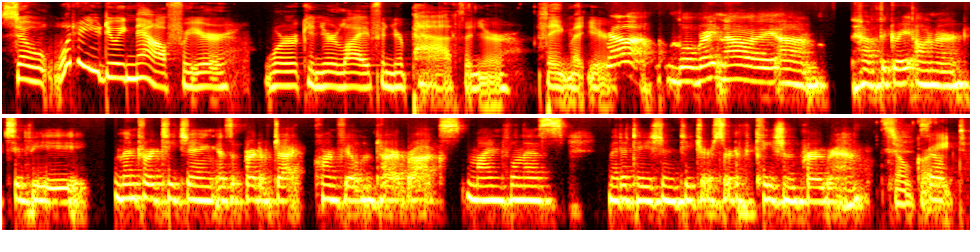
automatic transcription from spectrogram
So, what are you doing now for your work and your life and your path and your thing that you're. Yeah. Well, right now I um, have the great honor to be mentor teaching as a part of Jack Kornfield and Tara Brach's mindfulness meditation teacher certification program. So great.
